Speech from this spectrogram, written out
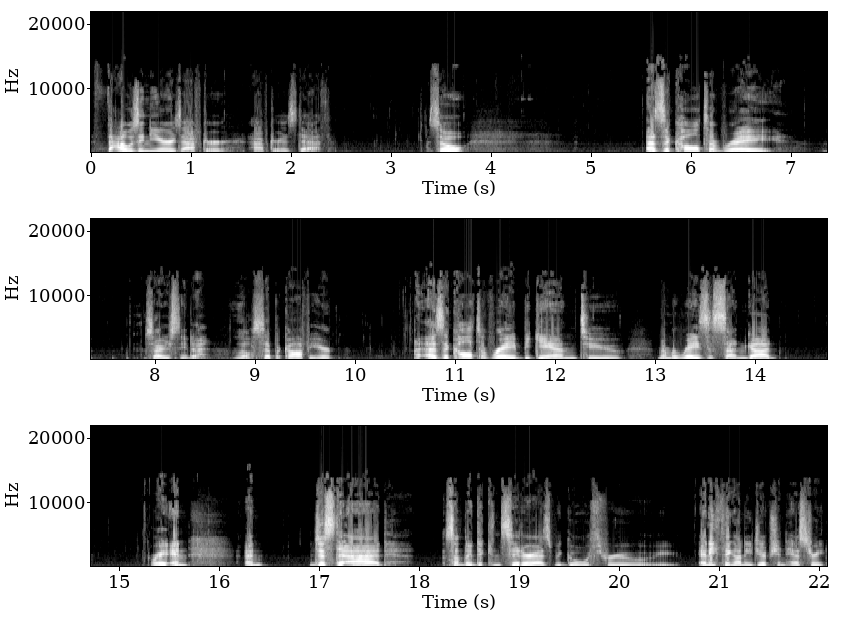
thousand years after after his death. So, as the cult of Re, sorry, I just need a little sip of coffee here. As the cult of Re began to remember Re's the sun god, right? And and just to add something to consider as we go through anything on Egyptian history,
